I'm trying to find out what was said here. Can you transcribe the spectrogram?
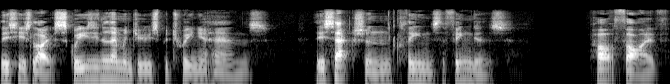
This is like squeezing lemon juice between your hands. This action cleans the fingers. Part 5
